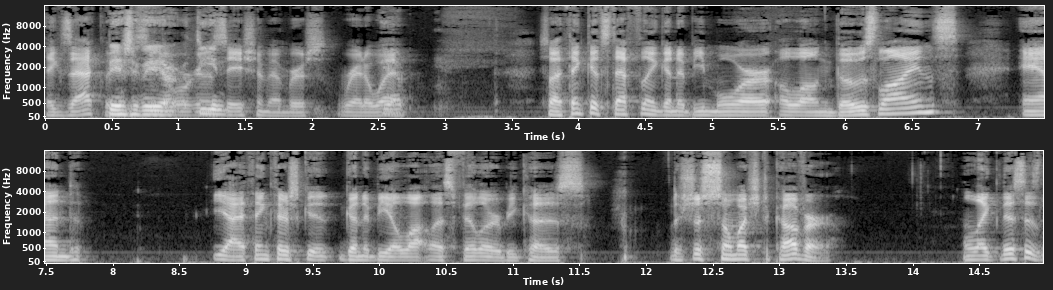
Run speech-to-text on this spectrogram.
Exactly. Basically, You see the uh, the- organization members right away. Yep. So I think it's definitely going to be more along those lines. And yeah, I think there's going to be a lot less filler because there's just so much to cover. Like this is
